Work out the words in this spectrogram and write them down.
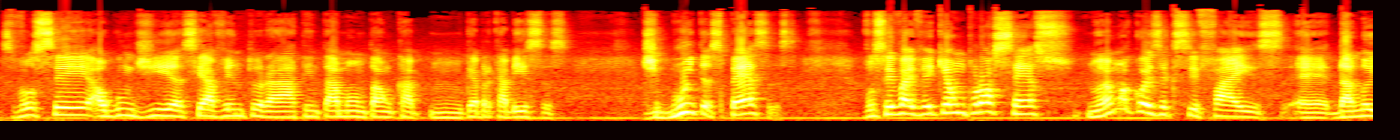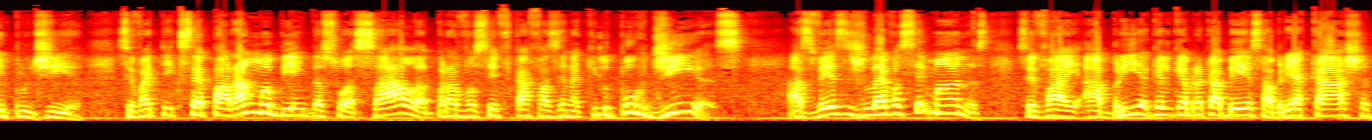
Se você algum dia se aventurar a tentar montar um, um quebra-cabeças de muitas peças, você vai ver que é um processo. Não é uma coisa que se faz é, da noite para o dia. Você vai ter que separar um ambiente da sua sala para você ficar fazendo aquilo por dias. Às vezes leva semanas. Você vai abrir aquele quebra-cabeça, abrir a caixa,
